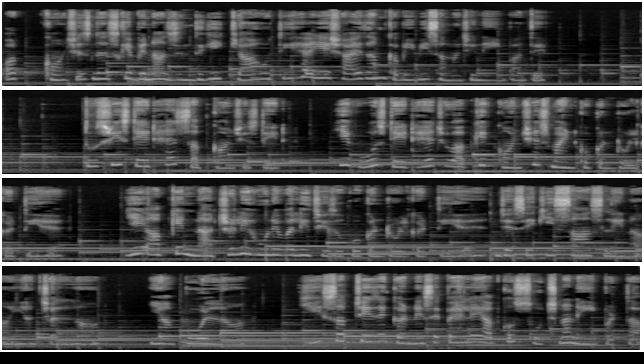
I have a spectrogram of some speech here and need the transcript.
और कॉन्शियसनेस के बिना ज़िंदगी क्या होती है, ये शायद हम कभी भी समझ ही नहीं पाते। दूसरी स्टेट है सबकॉन्शियस स्टेट ये वो स्टेट है जो आपके कॉन्शियस माइंड को कंट्रोल करती है। ये आपके नेचुरली होने वाली चीज़ों को कंट्रोल करती है, जैसे कि सांस लेना या चलना या बोलना। ये सब चीज़ें करने से पहले आपको सोचना नहीं पड़ता,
